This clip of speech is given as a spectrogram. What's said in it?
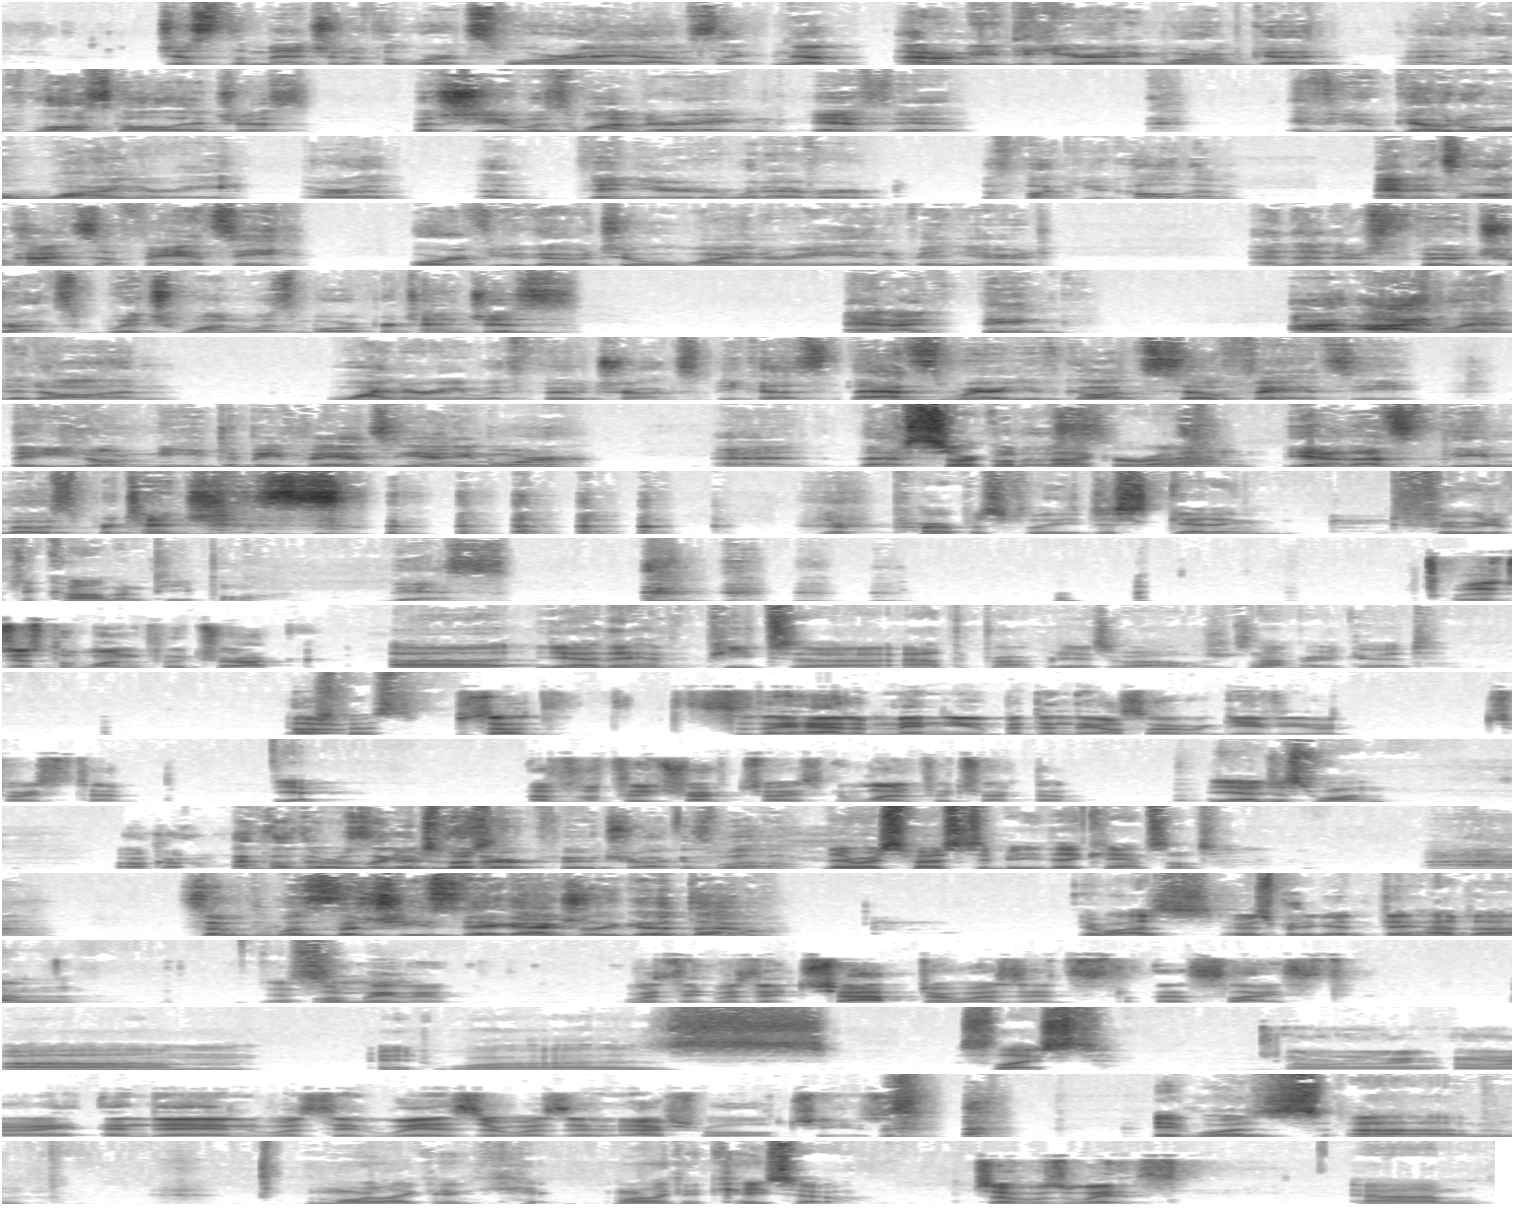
just the mention of the word soiree i was like nope i don't need to hear anymore. I'm good. I, i've lost all interest. But she was wondering if it if you go to a winery or a, a vineyard or whatever the fuck you call them and it's all kinds of fancy or if you go to a winery and a vineyard and then there's food trucks. Which one was more pretentious? And I think I, I landed on winery with food trucks because that's where you've gone so fancy that you don't need to be fancy anymore. And that's circled most- back around. Yeah, that's the most pretentious. You're purposefully just getting food of the common people. yes. Was it just the one food truck? Uh, yeah, they have pizza at the property as well. It's not very good. It was Oh. supposed- So, so they had a menu, but then they also gave you a choice to Yeah. of a food truck choice. One food truck though. yeah, just one. Okay. I thought there was like a They're supposed dessert food truck as well. There was supposed to be. They canceled. Ah. So was the cheesesteak actually good though? It was. It was pretty good. They had um. Let's see. Wait, wait, wait. Was it was it chopped or was it uh, sliced? Um, it was sliced. All right, all right. And then was it whiz or was it actual cheese? It was um more like a more like a queso. so it was whiz. Um,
